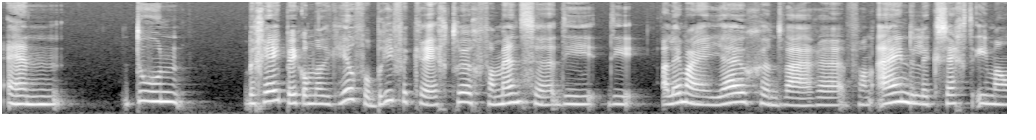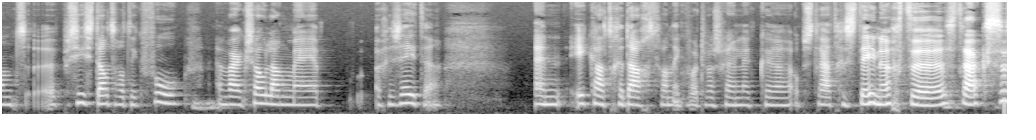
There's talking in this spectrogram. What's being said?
En toen begreep ik, omdat ik heel veel brieven kreeg terug van mensen die, die alleen maar juichend waren, van eindelijk zegt iemand eh, precies dat wat ik voel en waar ik zo lang mee heb gezeten. En ik had gedacht van, ik word waarschijnlijk eh, op straat gestenigd eh, straks.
